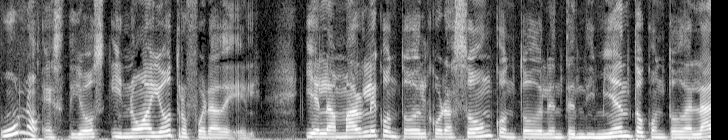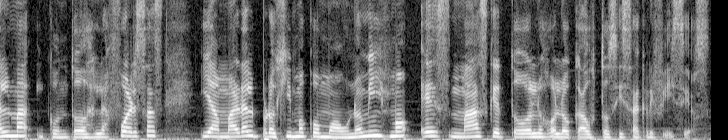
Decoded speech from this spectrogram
uno es Dios y no hay otro fuera de él. Y el amarle con todo el corazón, con todo el entendimiento, con toda el alma y con todas las fuerzas, y amar al prójimo como a uno mismo, es más que todos los holocaustos y sacrificios.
